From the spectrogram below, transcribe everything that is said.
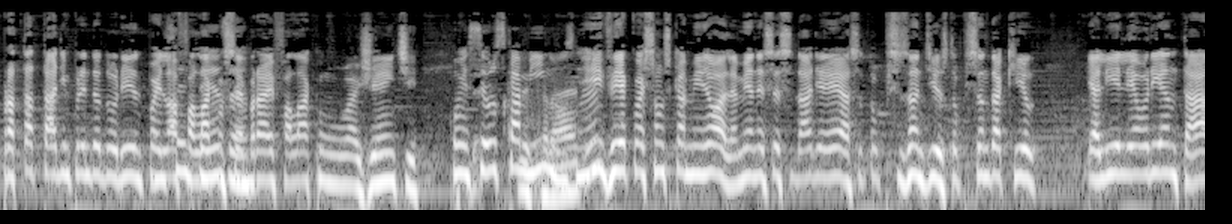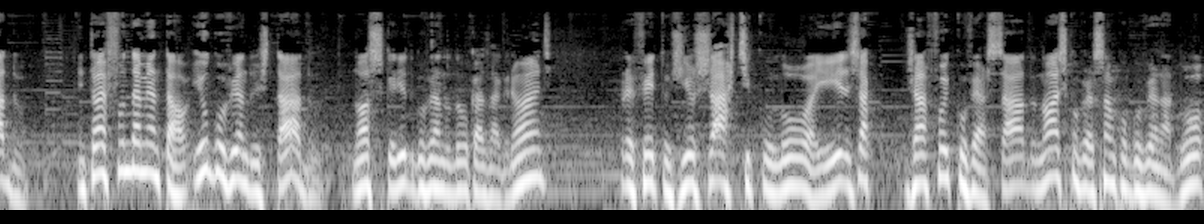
para tratar de empreendedorismo, para ir lá certeza. falar com o Sebrae, falar com o agente. Conhecer os caminhos, né? E ver quais são os caminhos. Olha, a minha necessidade é essa, estou precisando disso, estou precisando daquilo. E ali ele é orientado. Então é fundamental. E o governo do Estado, nosso querido governador Casagrande, prefeito Gil já articulou aí, já, já foi conversado, nós conversamos com o governador,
